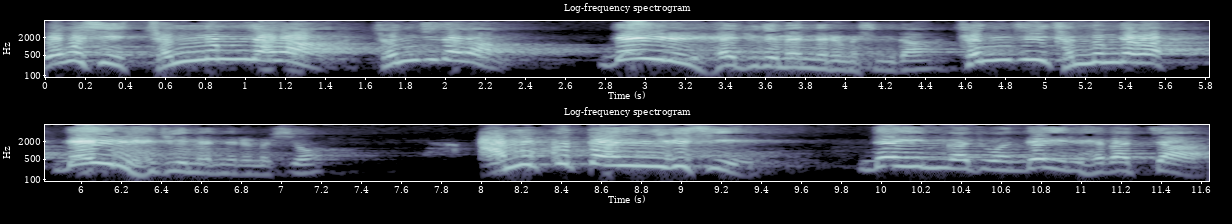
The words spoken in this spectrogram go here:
요것이 전능자가, 전지자가 내일 해주게 만드는 것입니다. 전지 전능자가 내일 해주게 만드는 것이요. 아무것도 아닌 이것이 내 힘 가지고 내일 해봤자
